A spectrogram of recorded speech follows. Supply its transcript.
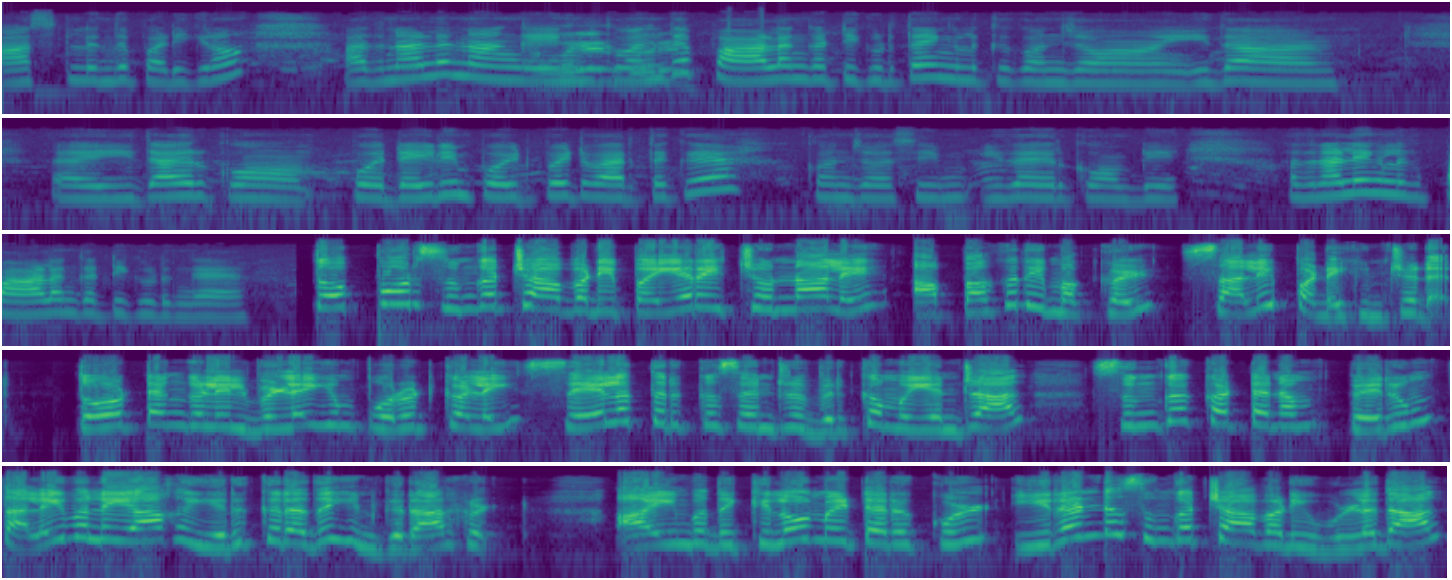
ஹாஸ்டல்லேருந்து படிக்கிறோம். அதனால நாங்கள் எங்களுக்கு வந்து பாலம் கட்டி கொடுத்தா எங்களுக்கு கொஞ்சம் இதாக இதாக இருக்கும். இப்போ டெய்லியும் போயிட்டு போயிட்டு வரத்துக்கு கொஞ்சம் சிம் இதாக இருக்கும் அப்படி. அதனால எங்களுக்கு பாலம் கட்டி கொடுங்க. தொப்பூர் சுங்கச்சாவடி பெயரைச் சொன்னாலே அப்பகுதி மக்கள் சலிப்படைகின்றனர். தோட்டங்களில் விளையும் பொருட்களை சேலத்திற்கு சென்று விற்க முயன்றால் சுங்க கட்டணம் பெரும் தலைவலியாக இருக்கிறது என்கிறார்கள். ஐம்பது கிலோமீட்டருக்குள் இரண்டு சுங்கச்சாவடி உள்ளதால்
